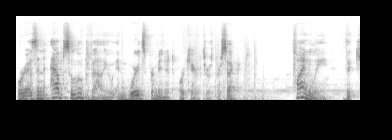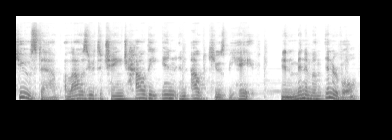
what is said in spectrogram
or as an absolute value in words per minute or characters per second. Finally, the Cues tab allows you to change how the in and out cues behave. In minimum interval,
